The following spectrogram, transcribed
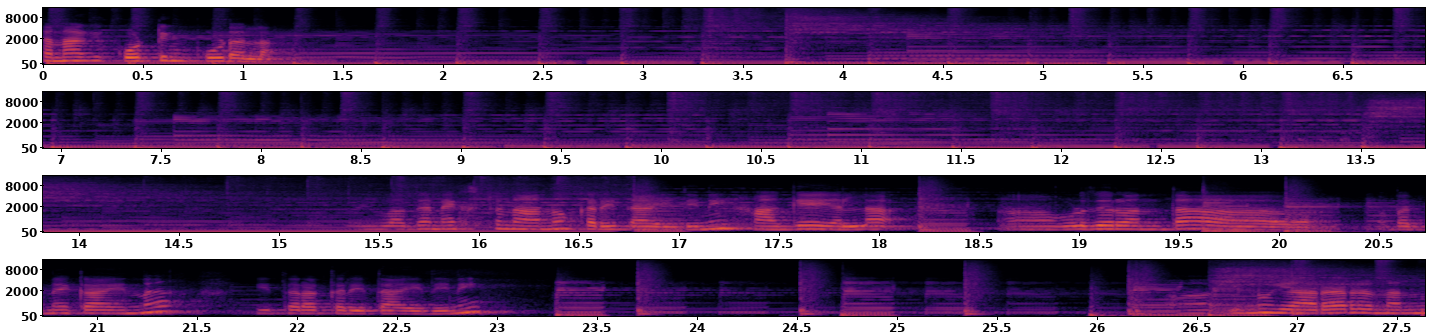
ಚೆನ್ನಾಗಿ ಕೋಟಿಂಗ್ ಕೂಡಲ್ಲ. ಇವಾಗ ನೆಕ್ಸ್ಟ್ ನಾನು ಕರಿತಾ ಇದ್ದೀನಿ. ಹಾಗೆ ಎಲ್ಲ ಉಳಿದಿರೋಂಥ ಬದನೆಕಾಯಿನ ಈ ಥರ ಕರಿತಾ ಇದ್ದೀನಿ. ಇನ್ನೂ ಯಾರ್ಯಾರು ನನ್ನ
